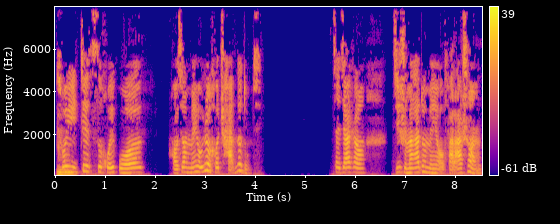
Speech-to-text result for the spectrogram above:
嗯所以这次回国好像没有任何馋的东西。再加上，即使曼哈顿没有，法拉盛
